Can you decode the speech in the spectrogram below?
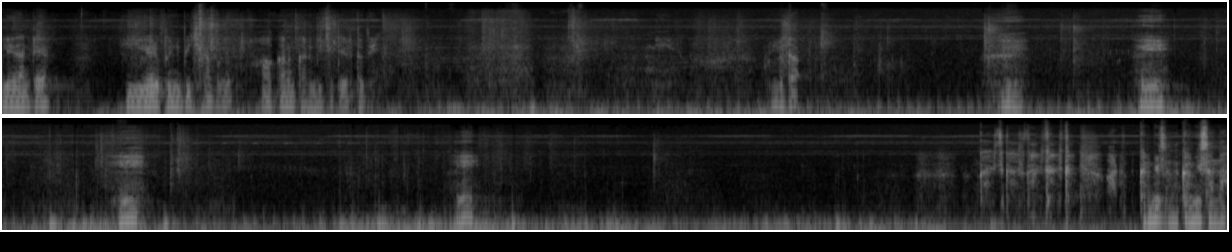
లేదంటే ఈ ఏడుపు వినిపించినప్పుడు ఆ కనిపించి తీరుతుంది. ఫుల్లుట ఏ ఏ ఏ ఏ guys guys guys guys guys కనిపిస్తుందా? కనిపిస్తుందా?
